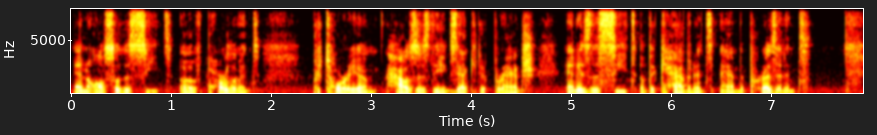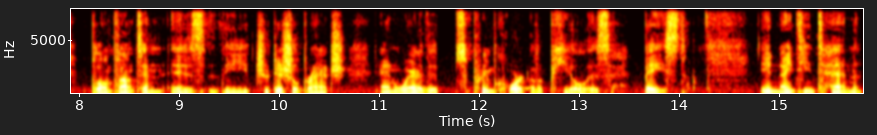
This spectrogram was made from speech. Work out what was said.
and also the seat of parliament. Pretoria houses the executive branch and is the seat of the cabinet and the president. Bloemfontein is the judicial branch and where the Supreme Court of Appeal is based. In 1910,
